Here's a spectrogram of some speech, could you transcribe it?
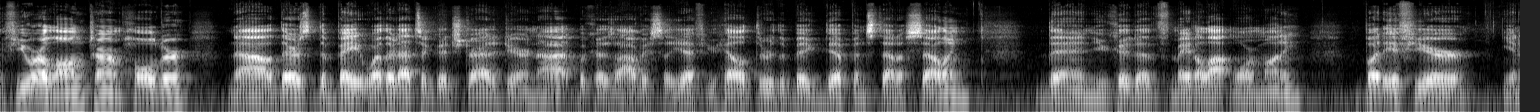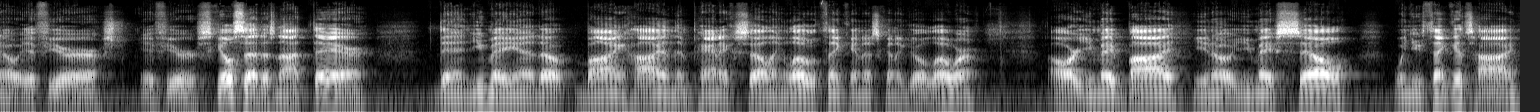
if you are a long-term holder now there's debate whether that's a good strategy or not because obviously yeah if you held through the big dip instead of selling then you could have made a lot more money but if you're you know if your if your skill set is not there then you may end up buying high and then panic selling low thinking it's going to go lower or you may buy you know you may sell when you think it's high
